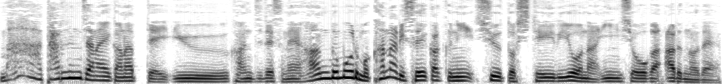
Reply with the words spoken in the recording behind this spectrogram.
まあ当たるんじゃないかなっていう感じですね。ハンドボールもかなり正確にシュートしているような印象があるので、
